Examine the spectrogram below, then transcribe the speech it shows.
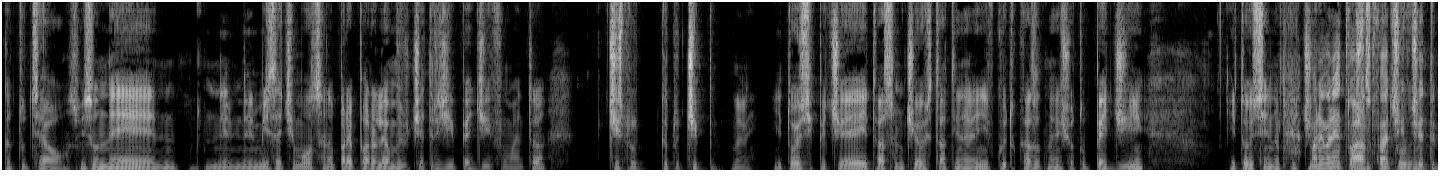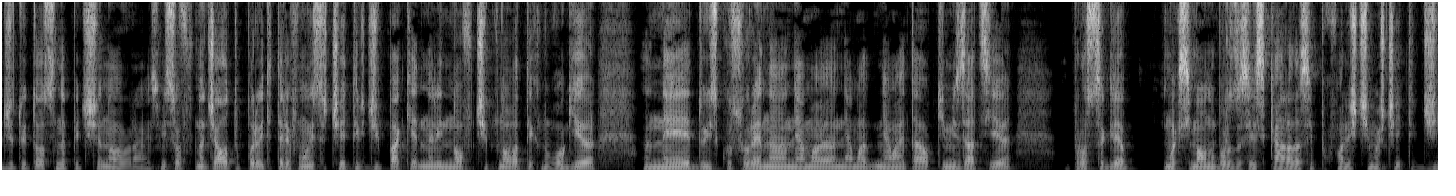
като цяло. В смисъл не, е, не, не мисля, че може да се направи паралел между 4G и 5G в момента. Чисто като чип, нали. И той си пече, и това съм чел и стати, нали, в които казват, нали, защото 5G и той си напича. Ма не, не, точно това, че 4G-то и то си напичаше много време. В смисъл, в началото първите телефони с 4G пак е нали, нов чип, нова технология, не е доискусорена, няма, няма, няма е тази оптимизация. Просто се гледа максимално бързо да се изкара, да се похвалиш, че имаш 4G.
